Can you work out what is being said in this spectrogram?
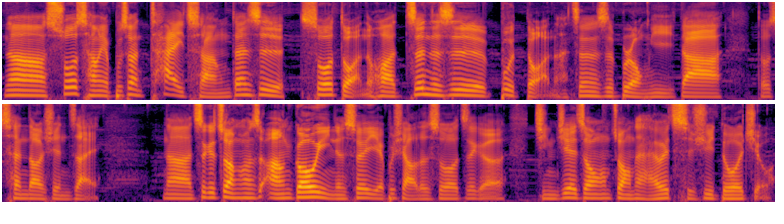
那说长也不算太长，但是说短的话，真的是不短啊，真的是不容易，大家都撑到现在。那这个状况是 ongoing 的，所以也不晓得说这个警戒中状态还会持续多久。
